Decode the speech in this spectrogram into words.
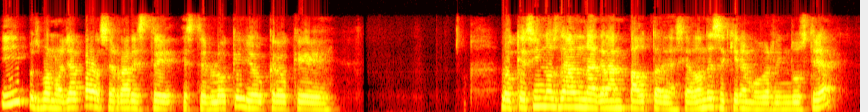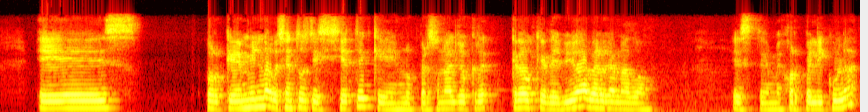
Y pues bueno, ya para cerrar este, este bloque, yo creo que lo que sí nos da una gran pauta de hacia dónde se quiere mover la industria es Porque en 1917, que en lo personal yo cre- creo que debió haber ganado este mejor película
